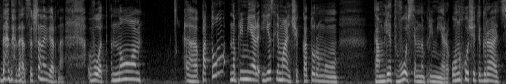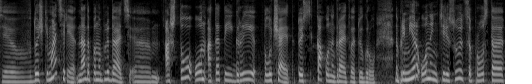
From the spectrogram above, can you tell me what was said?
Да-да-да, совершенно верно. Вот, но э, потом, например, если мальчик, которому там лет 8, например, он хочет играть э, в дочке матери, надо понаблюдать, э, а что он от этой игры получает, то есть как он играет в эту игру. Например, он интересуется просто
